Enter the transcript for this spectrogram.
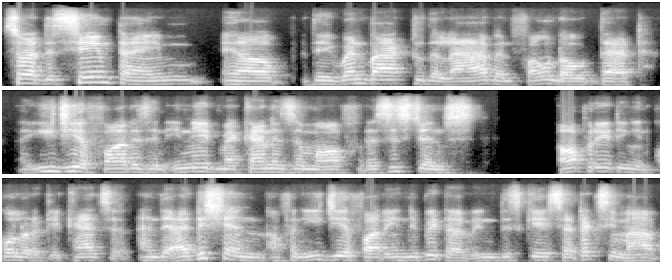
So at the same time, they went back to the lab and found out that EGFR is an innate mechanism of resistance operating in colorectal cancer. And the addition of an EGFR inhibitor, in this case, cetuximab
